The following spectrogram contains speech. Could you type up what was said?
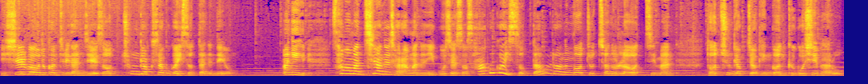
이 실버우드 컨트리 단지에서 총격 사고가 있었다는 내용. 아니, 삼엄한 치안을 자랑하는 이곳에서 사고가 있었다라는 것조차 놀라웠지만 더 충격적인 건 그곳이 바로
